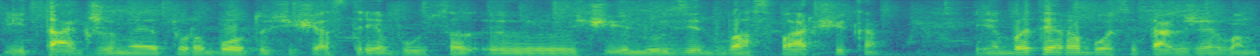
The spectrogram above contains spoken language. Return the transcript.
И также на эту работу сейчас требуются э, люди, два сварщика. И об этой работе также я вам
